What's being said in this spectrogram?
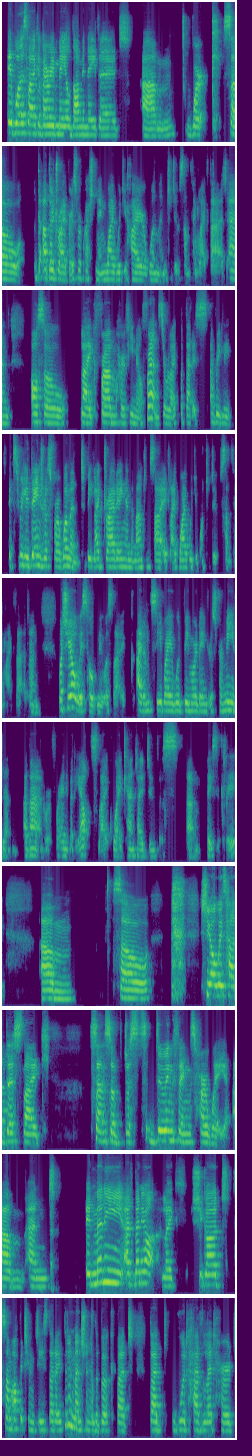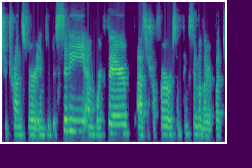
it was like a very male dominated um, work. So the other drivers were questioning why would you hire women to do something like that and also like from her female friends. They were like but that is a really it's really dangerous for a woman to be like driving in the mountainside. Like why would you want to do something like that? And what she always told me was like i don't see why it would be more dangerous for me than a man or for anybody else. Like why can't i do this? Um, basically. Um, so she always had this like sense of just doing things her way. Um, and in many at many like she got some opportunities that i didn't mention in the book but that would have led her to transfer into the city and work there as a chauffeur or something similar. But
